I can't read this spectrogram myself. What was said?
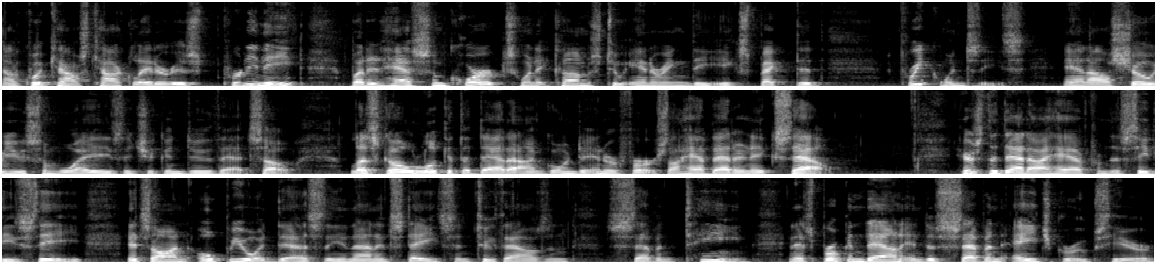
Now, QuickCalcs calculator is pretty neat, but it has some quirks when it comes to entering the expected frequencies, and I'll show you some ways that you can do that. So, let's go look at the data I'm going to enter first. I have that in Excel. Here's the data I have from the CDC. It's on opioid deaths in the United States in 2017. And it's broken down into seven age groups here.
